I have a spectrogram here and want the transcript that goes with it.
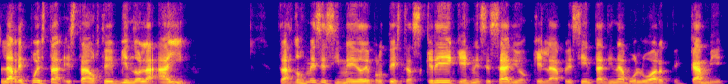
La respuesta está usted viéndola ahí. Tras dos meses y medio de protestas, ¿cree que es necesario que la presidenta Dina Boluarte cambie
